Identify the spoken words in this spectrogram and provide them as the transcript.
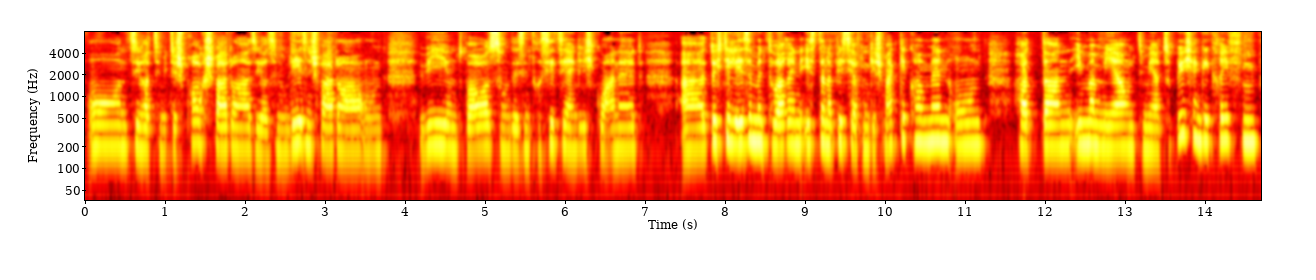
Und sie hat sich mit der Sprache schwer da, sie hat sich mit dem Lesen schwer da und wie und was und es interessiert sie eigentlich gar nicht. Äh, durch die Lesementorin ist dann ein bisschen auf den Geschmack gekommen und hat dann immer mehr und mehr zu Büchern gegriffen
